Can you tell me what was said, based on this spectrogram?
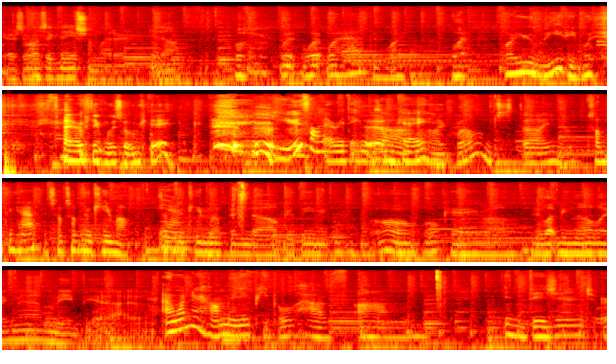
here's a resignation letter. You know? What, what, what, what happened? What, what, why are you leaving? What? Thought everything was okay. you thought everything was Yeah, okay. Like, well, I'm just, uh, you know, something happened. Some, something came up. Something Yeah. came up, and uh, I'll be leaving. Oh, okay. Well, you let me know. Like, man, maybe. I don't know. I wonder how many people have um, envisioned or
